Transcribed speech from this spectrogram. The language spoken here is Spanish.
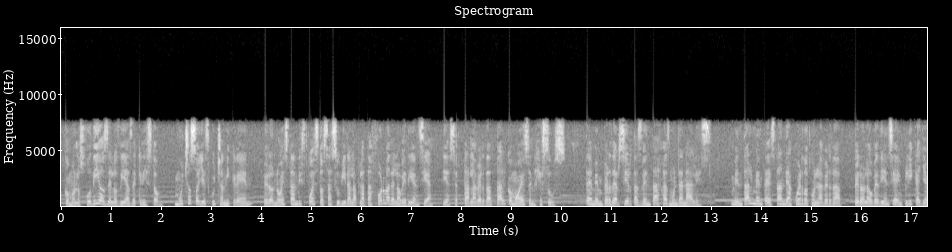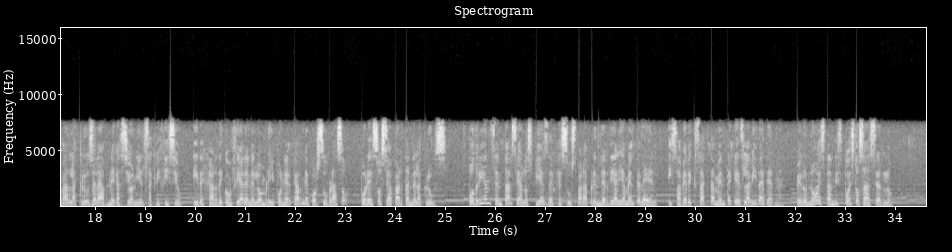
Como los judíos de los días de Cristo, muchos hoy escuchan y creen, pero no están dispuestos a subir a la plataforma de la obediencia, y aceptar la verdad tal como es en Jesús. Temen perder ciertas ventajas mundanales. Mentalmente están de acuerdo con la verdad, pero la obediencia implica llevar la cruz de la abnegación y el sacrificio, y dejar de confiar en el hombre y poner carne por su brazo, por eso se apartan de la cruz podrían sentarse a los pies de Jesús para aprender diariamente de Él, y saber exactamente qué es la vida eterna, pero no están dispuestos a hacerlo.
